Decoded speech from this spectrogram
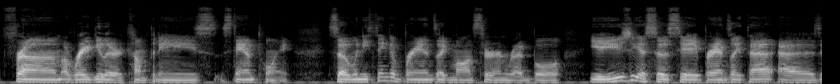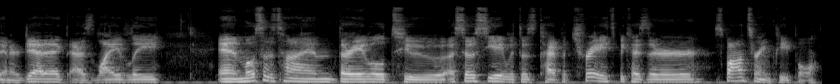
from a regular company's standpoint. So when you think of brands like Monster and Red Bull, you usually associate brands like that as energetic, as lively, and most of the time they're able to associate with those type of traits because they're sponsoring people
